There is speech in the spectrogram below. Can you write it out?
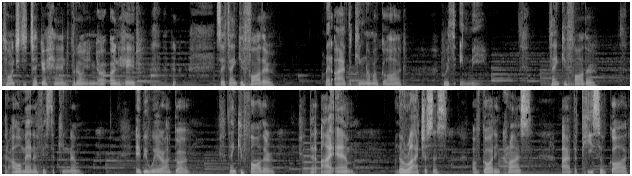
So I want you to take your hand, put it on your own head. Say, Thank you, Father, that I have the kingdom of God within me. Thank you, Father, that I will manifest the kingdom everywhere I go. Thank you, Father, that I am the righteousness of God in Christ. I have the peace of God,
